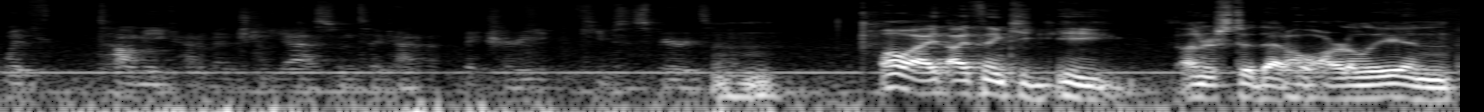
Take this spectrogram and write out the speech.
with Tommy? Kind of mentioned you asked him to kind of make sure he keeps his spirits up. Mm-hmm. Oh, I, I, think he, he, understood that wholeheartedly, and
